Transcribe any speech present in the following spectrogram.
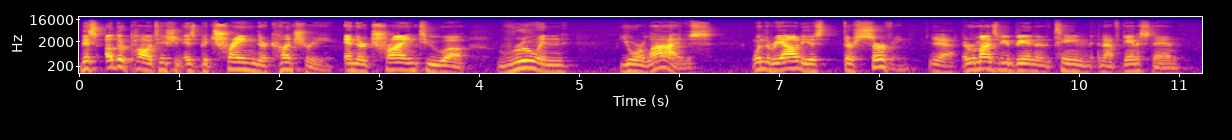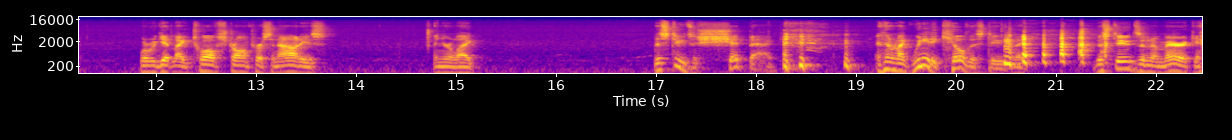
this other politician is betraying their country and they're trying to uh, ruin your lives when the reality is they're serving. yeah It reminds me of being in a team in Afghanistan where we get like 12 strong personalities and you're like this dude's a shitbag. and they're like we need to kill this dude. Like, this dude's an American.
